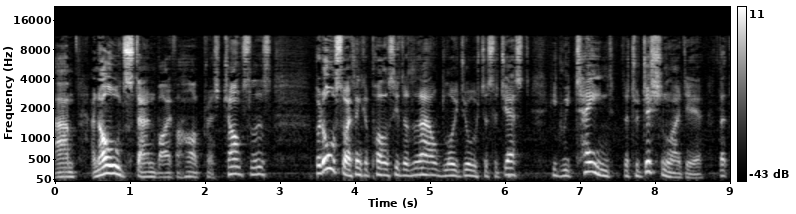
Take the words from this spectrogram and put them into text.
Um, an old standby for hard pressed chancellors, but also, I think, a policy that allowed Lloyd George to suggest he'd retained the traditional idea that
